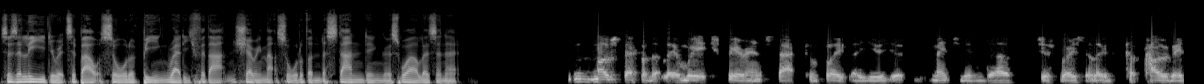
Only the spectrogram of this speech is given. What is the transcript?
So as a leader, it's about sort of being ready for that and showing that sort of understanding as well, isn't it? Most definitely, and we experienced that completely. You, mentioned uh, just recently COVID.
